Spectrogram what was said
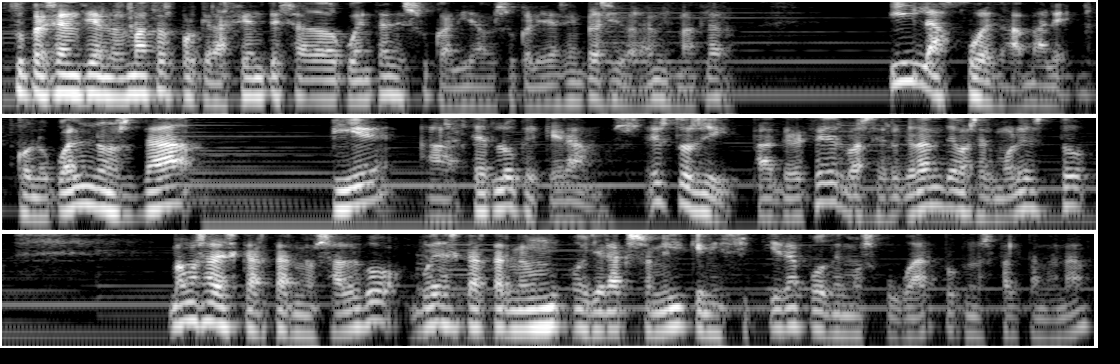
su presencia en los mazos porque la gente se ha dado cuenta de su calidad, su calidad siempre ha sido la misma, claro. Y la juega, vale, con lo cual nos da pie a hacer lo que queramos. Esto sí, va a crecer, va a ser grande, va a ser molesto. Vamos a descartarnos algo. Voy a descartarme un Oyeraxonil que ni siquiera podemos jugar porque nos falta maná.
